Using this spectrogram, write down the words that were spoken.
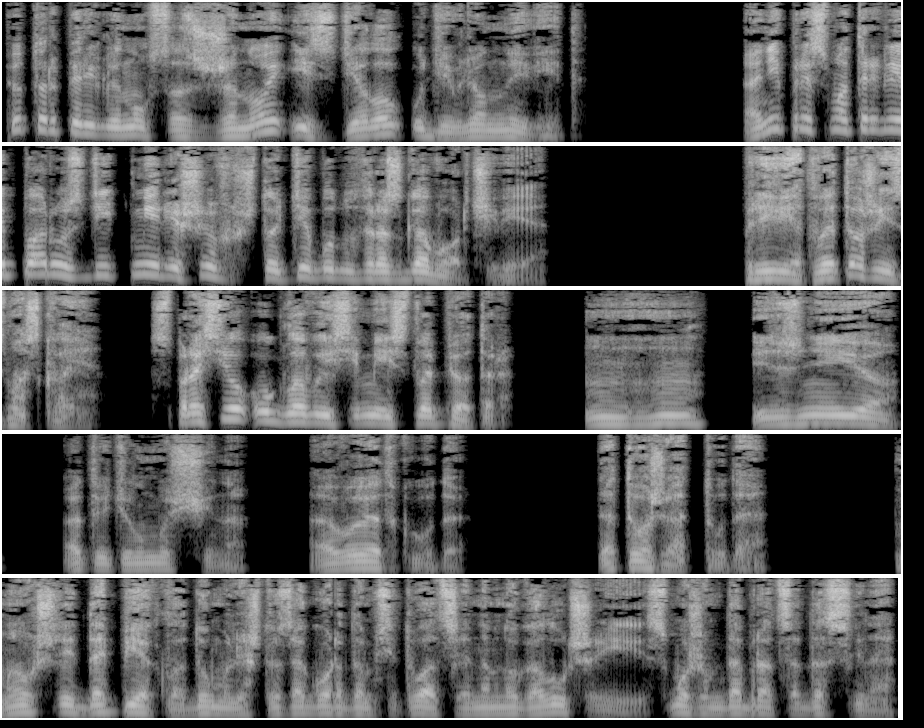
Петр переглянулся с женой и сделал удивленный вид. Они присмотрели пару с детьми, решив, что те будут разговорчивее. «Привет, вы тоже из Москвы?» — спросил у главы семейства Петр. «Угу, из нее», — ответил мужчина. «А вы откуда?» «Да тоже оттуда. Мы ушли до пекла, думали, что за городом ситуация намного лучше и сможем добраться до сына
